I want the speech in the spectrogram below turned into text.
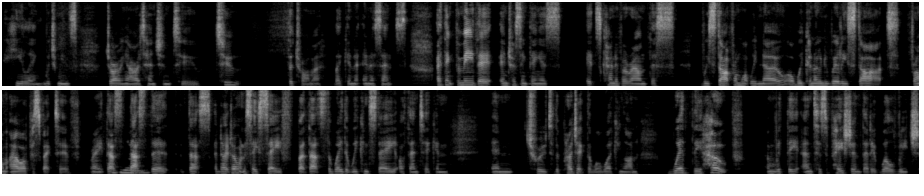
healing, which means drawing our attention to to the trauma, like in in a sense. I think for me the interesting thing is it's kind of around this we start from what we know or we can only really start from our perspective right that's mm-hmm. that's the that's and i don't want to say safe but that's the way that we can stay authentic and and true to the project that we're working on with the hope and with the anticipation that it will reach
